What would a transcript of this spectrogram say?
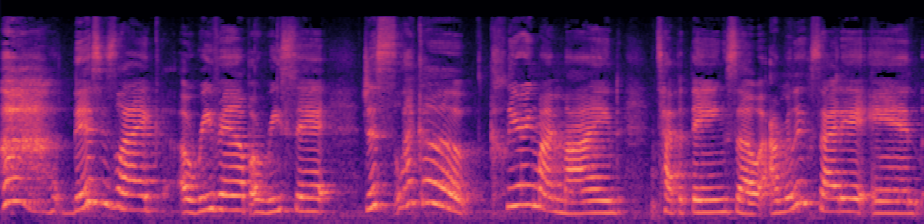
this is like a revamp a reset just like a clearing my mind type of thing. So I'm really excited and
